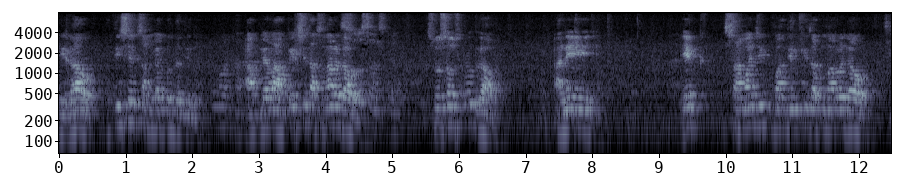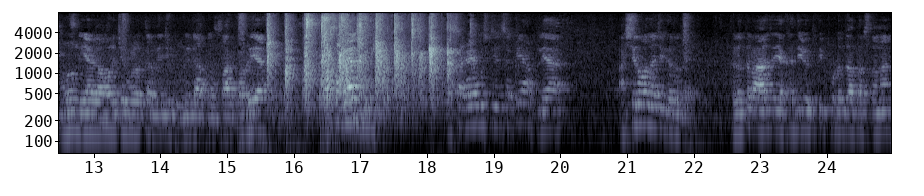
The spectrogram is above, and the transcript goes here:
हे गाव अतिशय चांगल्या पद्धतीनं. आपल्याला अपेक्षित असणारं गाव सुसंस्कृत. गाव आणि एक सामाजिक बांधिलकी जपणारं गाव म्हणून या गावाची ओळख करण्याची भूमिका आपण पार पाडूया सगळ्या सगळ्या गोष्टींसाठी आपल्या आशीर्वादाची गरज आहे. खरं तर आज एखादी व्यक्ती पुढे जात असताना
